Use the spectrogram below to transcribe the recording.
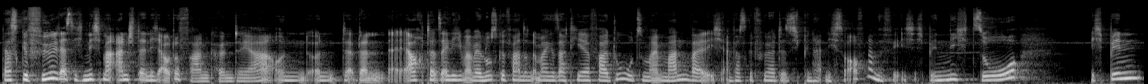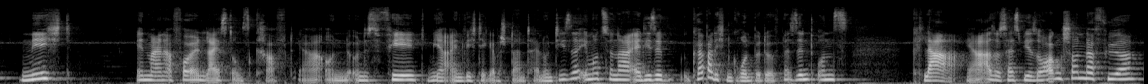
das Gefühl, dass ich nicht mal anständig Auto fahren könnte, ja. Und, und dann auch tatsächlich immer, wenn wir losgefahren sind, immer gesagt, hier fahr du zu meinem Mann, weil ich einfach das Gefühl hatte, ich bin halt nicht so aufnahmefähig. Ich bin nicht so ich bin nicht in meiner vollen Leistungskraft, ja, und, und es fehlt mir ein wichtiger Bestandteil. Und diese emotional, äh, diese körperlichen Grundbedürfnisse sind uns klar, ja. Also das heißt, wir sorgen schon dafür,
